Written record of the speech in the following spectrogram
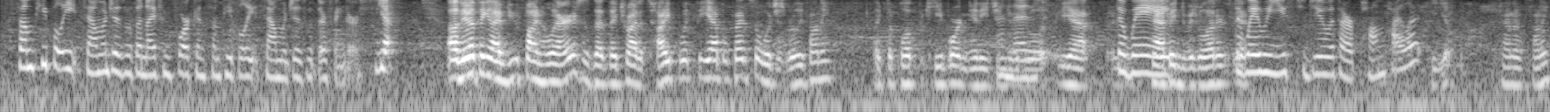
some people eat sandwiches with a knife and fork and some people eat sandwiches with their fingers. Yeah. Uh, the other thing I do find hilarious is that they try to type with the Apple Pencil, which is really funny. Like to pull up the keyboard and hit each And then individual. yeah. the way- tap individual letters. The yeah. way we used to do with our Palm Pilots. Yep. Kind of funny.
